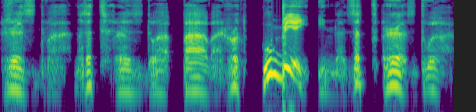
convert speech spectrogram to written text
раз-два. Назад. Раз-два. Поворот. Убей! И назад. Раз-два.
